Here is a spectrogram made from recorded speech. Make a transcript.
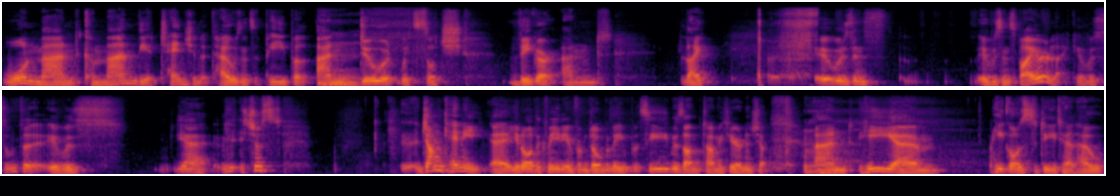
one man command the attention of thousands of people and do it with such vigor and like it was in, it was inspiring. Like it was something. It was yeah. It's just Jon Kenny, uh, you know the comedian from Unbelievables, he was on the Tommy Tiernan show, and he um, he goes to detail how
